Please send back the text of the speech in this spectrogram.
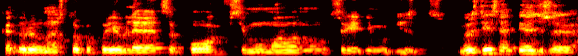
которые у нас только появляются по всему малому среднему бизнесу. Но здесь, опять же,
